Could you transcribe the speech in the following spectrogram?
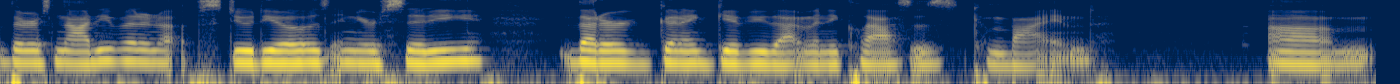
there's not even enough studios in your city that are going to give you that many classes combined. Um,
